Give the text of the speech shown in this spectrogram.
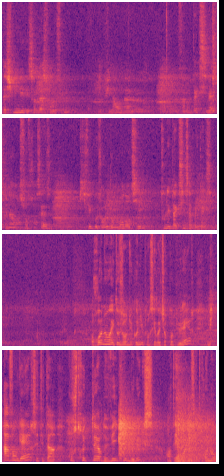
d'acheminer des soldats sur le flux. Et puis là, on a le, fameux taximètre, une invention française, qui fait qu'aujourd'hui, dans le monde entier, tous les taxis s'appellent taxis. Renault est aujourd'hui connu pour ses voitures populaires, mais avant-guerre, c'était un constructeur de véhicules de luxe. En témoigne cette Renault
